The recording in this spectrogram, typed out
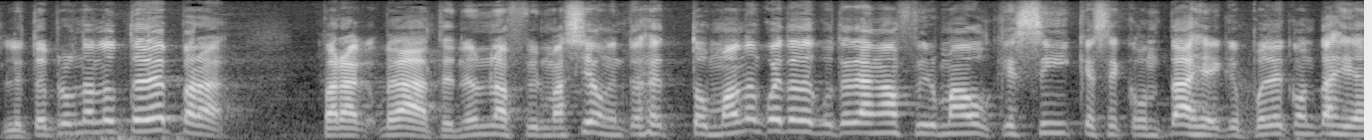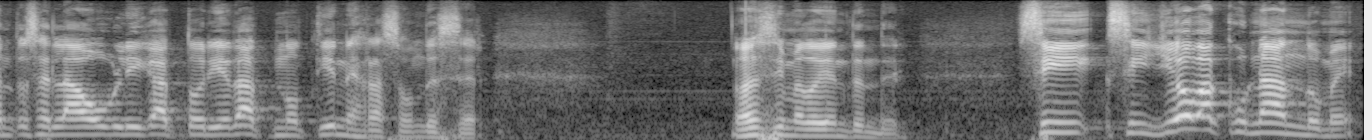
Le estoy preguntando a ustedes para, para tener una afirmación. Entonces, tomando en cuenta de que ustedes han afirmado que sí, que se contagia y que puede contagiar, entonces la obligatoriedad no tiene razón de ser. No sé si me doy a entender. Si, si yo vacunándome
